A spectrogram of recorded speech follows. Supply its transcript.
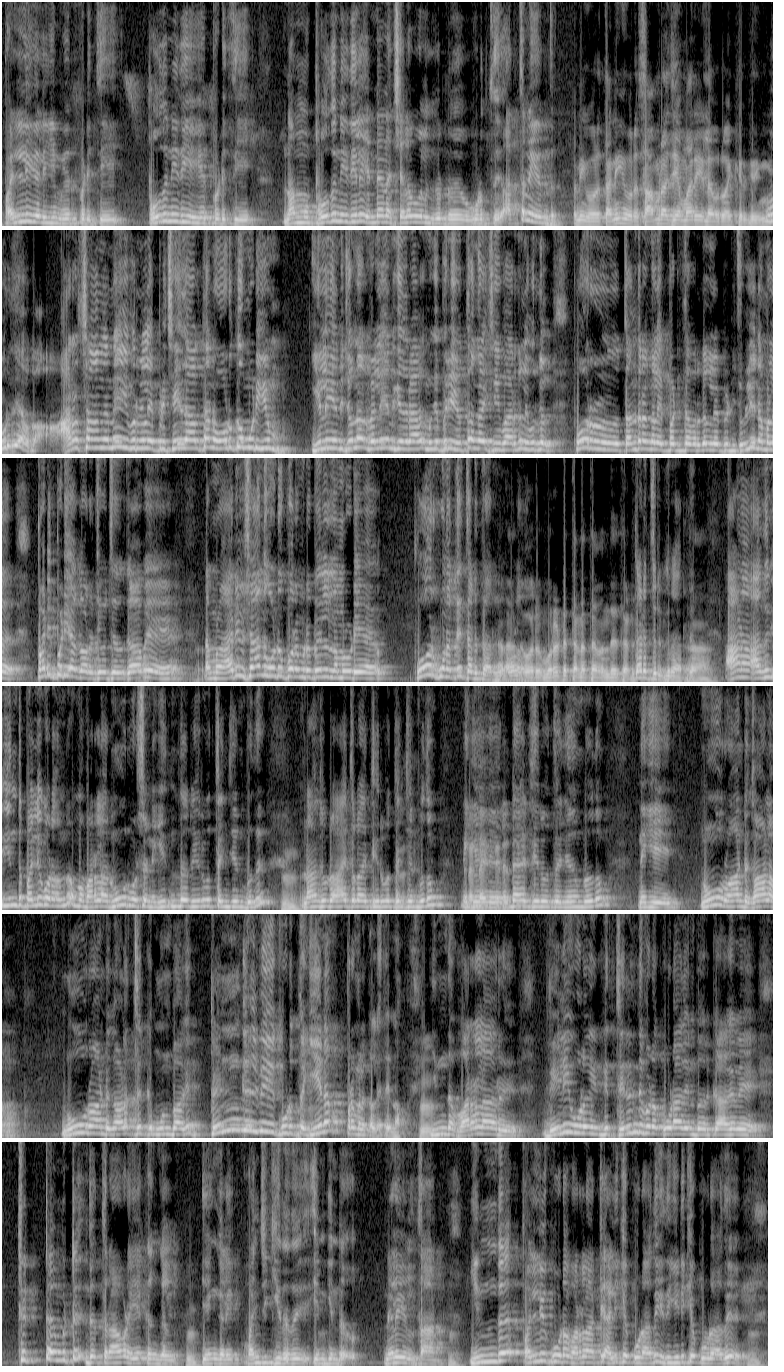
பள்ளிகளையும் ஏற்படுத்தி பொது நிதியை ஏற்படுத்தி நம்ம பொது நிதியில என்னென்ன செலவுகளுக்கு கொடுத்து அத்தனை இருந்தது இப்ப நீங்க ஒரு தனி ஒரு சாம்ராஜ்யம் மாதிரி இல்லை உருவாக்கி இருக்கீங்க. உறுதியா அரசாங்கமே இவர்களை இப்படி செய்தால்தான் ஒடுக்க முடியும். இல்லை என்று சொன்னால் வெள்ளையனுக்கு எதிராக மிகப்பெரிய யுத்தங்களை செய்வார்கள். இவர்கள் போர் தந்திரங்களை படித்தவர்கள் அப்படின்னு சொல்லி நம்மளை படிப்படியாக குறைச்சி வச்சதுக்காகவே நம்ம அறிவு சார்ந்து கொண்டு போறோம் என்ற பேரில் நம்மளுடைய போர் குணத்தை அவ்வளவுதான். ஒரு முரட்டுத்தனத்தை வந்து தடுத்து தடுத்திருக்கிறார். ஆ. ஆனா அது இந்த பள்ளிக்கூடம் வந்து நம்ம வரலாறு நூறு வருஷம் இன்னைக்கு. இந்த இருபத்தஞ்சு என்பது நான் சொல்ற ஆயிரத்தி தொள்ளாயிரத்தி இருபத்தஞ்சு என்பதும் இன்னைக்கு ரெண்டாயிரத்தி இருபத்தஞ்சு. என்பதும் இன்னைக்கு நூறு ஆண்டு காலம் நூறாண்டு காலத்திற்கு முன்பாக பெண் கல்வியை கொடுத்த இனம் பிரபல கலைஞர் இனம் இந்த வரலாறு வெளி உலகிற்கு தெரிந்துவிடக் கூடாது என்பதற்காகவே திட்டமிட்டு இந்த திராவிட இயக்கங்கள் எங்களை வஞ்சிக்கிறது என்கின்ற நிலையில்தான். இந்த பள்ளிக்கூட வரலாற்றை அழிக்கக்கூடாது இது இடிக்கக்கூடாது.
